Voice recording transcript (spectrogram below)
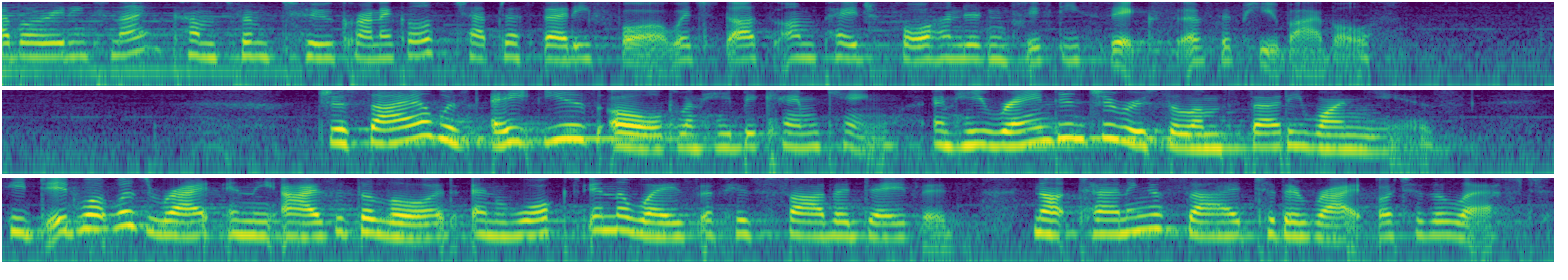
Bible reading tonight comes from 2 Chronicles chapter 34, which starts on page 456 of the Pew Bibles. Josiah was eight years old when he became king, and he reigned in Jerusalem 31 years. He did what was right in the eyes of the Lord and walked in the ways of his father David, not turning aside to the right or to the left.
